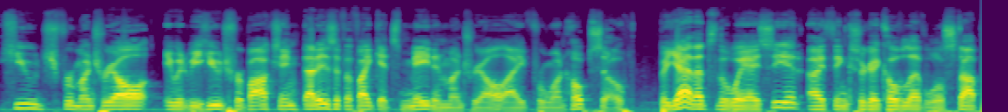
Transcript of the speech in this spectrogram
huge for Montreal. It would be huge for boxing. That is, if the fight gets made in Montreal. I, for one, hope so. But yeah, that's the way I see it. I think Sergey Kovalev will stop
